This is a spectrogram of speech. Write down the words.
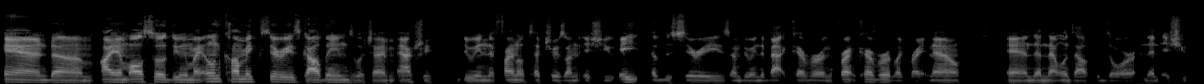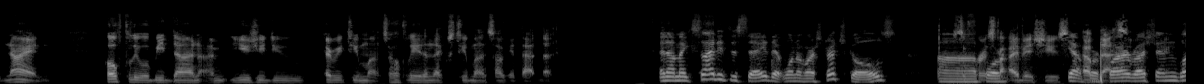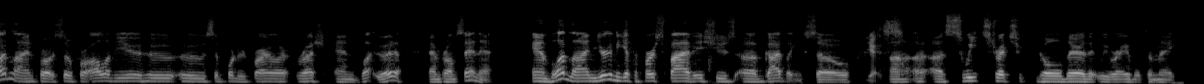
and um, I am also doing my own comic series, Godlings, which I'm actually doing the final touches on issue eight of the series. I'm doing the back cover and the front cover, like right now, and then that one's out the door. And then issue nine, hopefully, will be done. I'm usually do every two months, so hopefully, the next two months I'll get that done. And I'm excited to say that one of our stretch goals It's the uh, first for five issues yeah for that. Fire. Rush and Bloodline for so for all of you who who supported Fire Rush and Blood, ugh, I'm a problem saying that and Bloodline, you're going to get the first five issues of Godling. So Yes. uh, a, a sweet stretch goal there that we were able to make.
